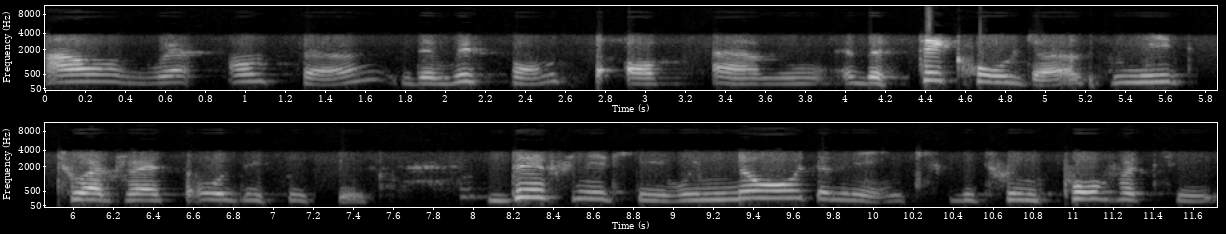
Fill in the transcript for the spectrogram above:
our answer, the response of um, the stakeholders need to address all these issues. Definitely, we know the link between poverty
